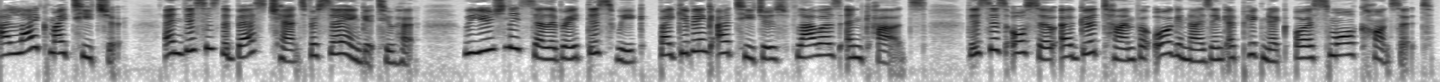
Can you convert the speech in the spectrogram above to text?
I like my teacher, and this is the best chance for saying it to her. We usually celebrate this week by giving our teachers flowers and cards. This is also a good time for organizing a picnic or a small concert.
